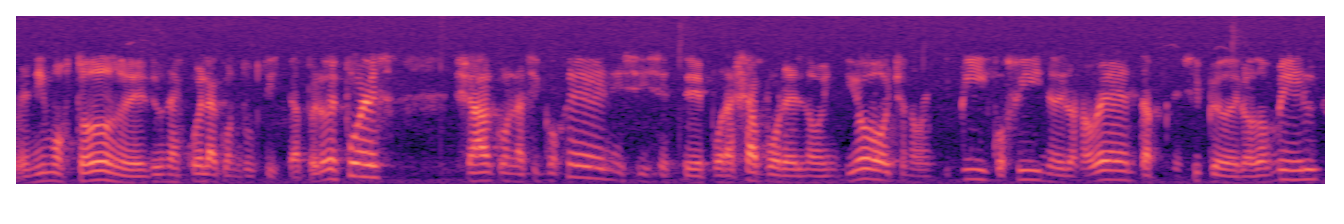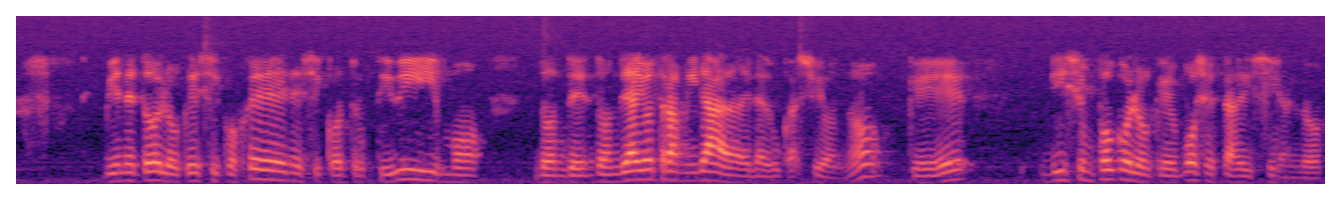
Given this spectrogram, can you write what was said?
venimos todos de, una escuela conductista. Pero después, ya con la psicogénesis, este, por allá por el 98, 90 y pico, fines de los 90, principios de los 2000, viene todo lo que es psicogénesis, constructivismo, donde, donde hay otra mirada de la educación, ¿no? Que dice un poco lo que vos estás diciendo.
